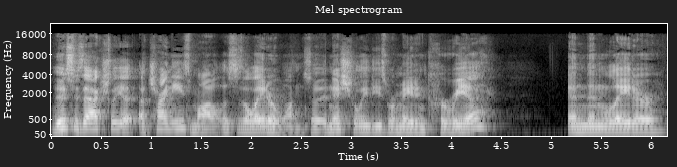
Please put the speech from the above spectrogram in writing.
This is actually a, a, Chinese model. This is a later one. So initially these were made in Korea and then later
